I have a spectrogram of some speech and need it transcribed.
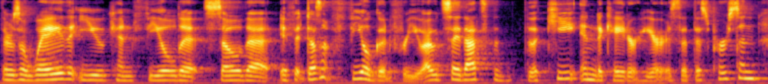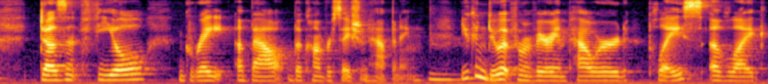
there's a way that you can field it so that if it doesn't feel good for you, I would say that's the, the key indicator here is that this person doesn't feel great about the conversation happening. Mm. You can do it from a very empowered place of like,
